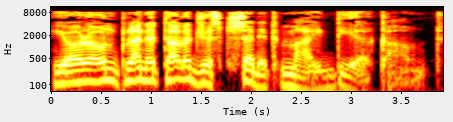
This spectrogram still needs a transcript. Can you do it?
Your own planetologist said it, my dear Count.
